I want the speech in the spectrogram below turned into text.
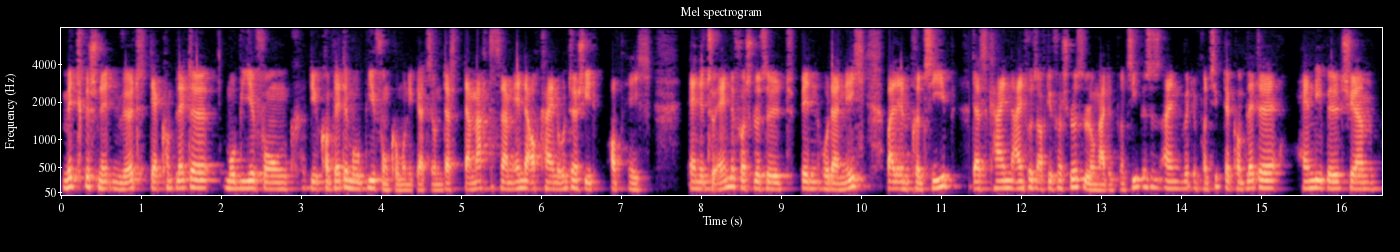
mitgeschnitten wird, der komplette Mobilfunk, die komplette Mobilfunkkommunikation. Das, da macht es am Ende auch keinen Unterschied, ob ich Ende zu Ende verschlüsselt bin oder nicht, weil im Prinzip das keinen Einfluss auf die Verschlüsselung hat. Im Prinzip ist es ein, wird im Prinzip der komplette Handybildschirm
